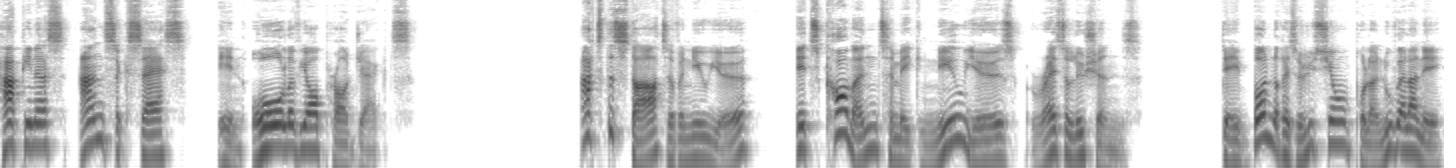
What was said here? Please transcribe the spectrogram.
happiness, and success in all of your projects. At the start of a new year, it's common to make New Year's resolutions. Des bonnes résolutions pour la nouvelle année.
